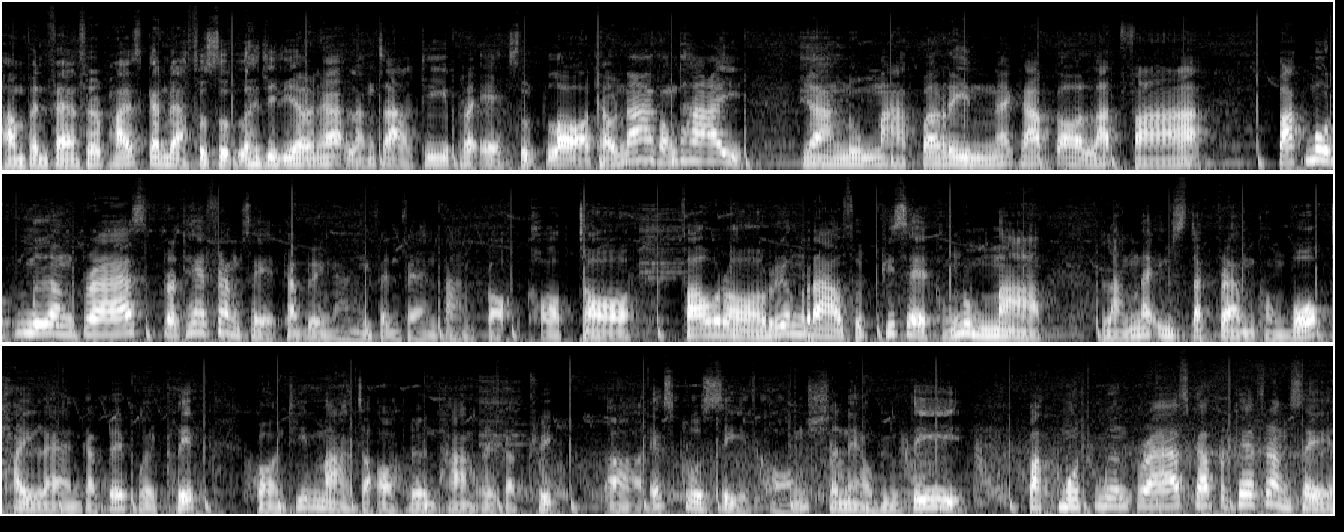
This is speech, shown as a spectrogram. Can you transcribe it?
ทำแฟนๆเซอร์ไพรส์กันแบบสุดๆ เลยทีเดียวนะฮะ หลังจากที่พระเอกสุดหล่อแถวหน้าของไทย อย่างหนุ่มหมากปรินนะครับ ก็ลัดฟ้า ปักหมุดเมืองแกรส ประเทศฝรั่งเศสครับ โดยงานนี้แฟนๆ ต่างเกาะขอบจอ เฝ้ารอเรื่องราวสุดพิเศษของหนุ่มหมาก หลังในอินสตาแกรมของ Vogue Thailand ครับได้เผยคลิป ก่อนที่หมากจะออกเดินทางไปกับทริปเอ็กซ์คลูซีฟของ Chanel Beauty ปักหมุดเมืองกราสครับ ประเทศฝรั่งเศส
